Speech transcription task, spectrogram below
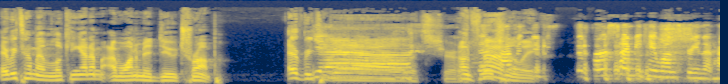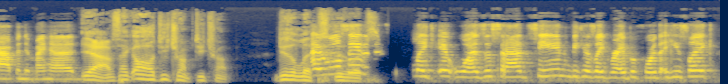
every time I'm looking at him, I want him to do Trump. Every time. Yeah. That's true. Unfortunately. The first time he came on screen, that happened in my head. Yeah, I was like, oh, do Trump, do Trump. Do the lips. I will the say that, like, it was a sad scene because, like, right before that, he's like,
